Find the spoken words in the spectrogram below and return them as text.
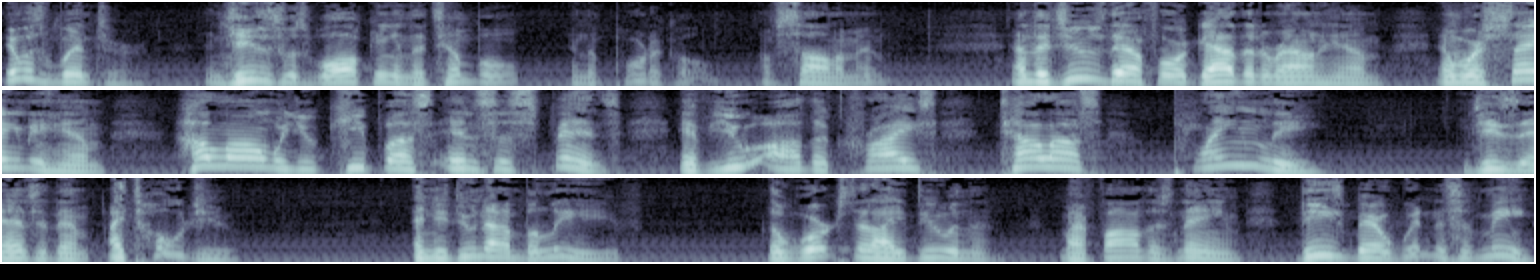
It was winter, and Jesus was walking in the temple in the portico of Solomon. And the Jews therefore gathered around him and were saying to him, How long will you keep us in suspense? If you are the Christ, tell us plainly. Jesus answered them, I told you, and you do not believe. The works that I do in the, my Father's name, these bear witness of me.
